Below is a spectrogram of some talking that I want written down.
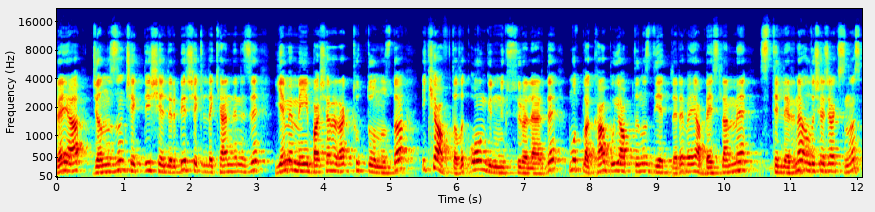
veya canınızın çektiği şeyleri bir şekilde kendinizi yememeyi başararak tuttuğunuzda 2 haftalık 10 günlük sürelerde mutlaka bu yaptığınız diyetlere veya beslenme stillerine alışacaksınız.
